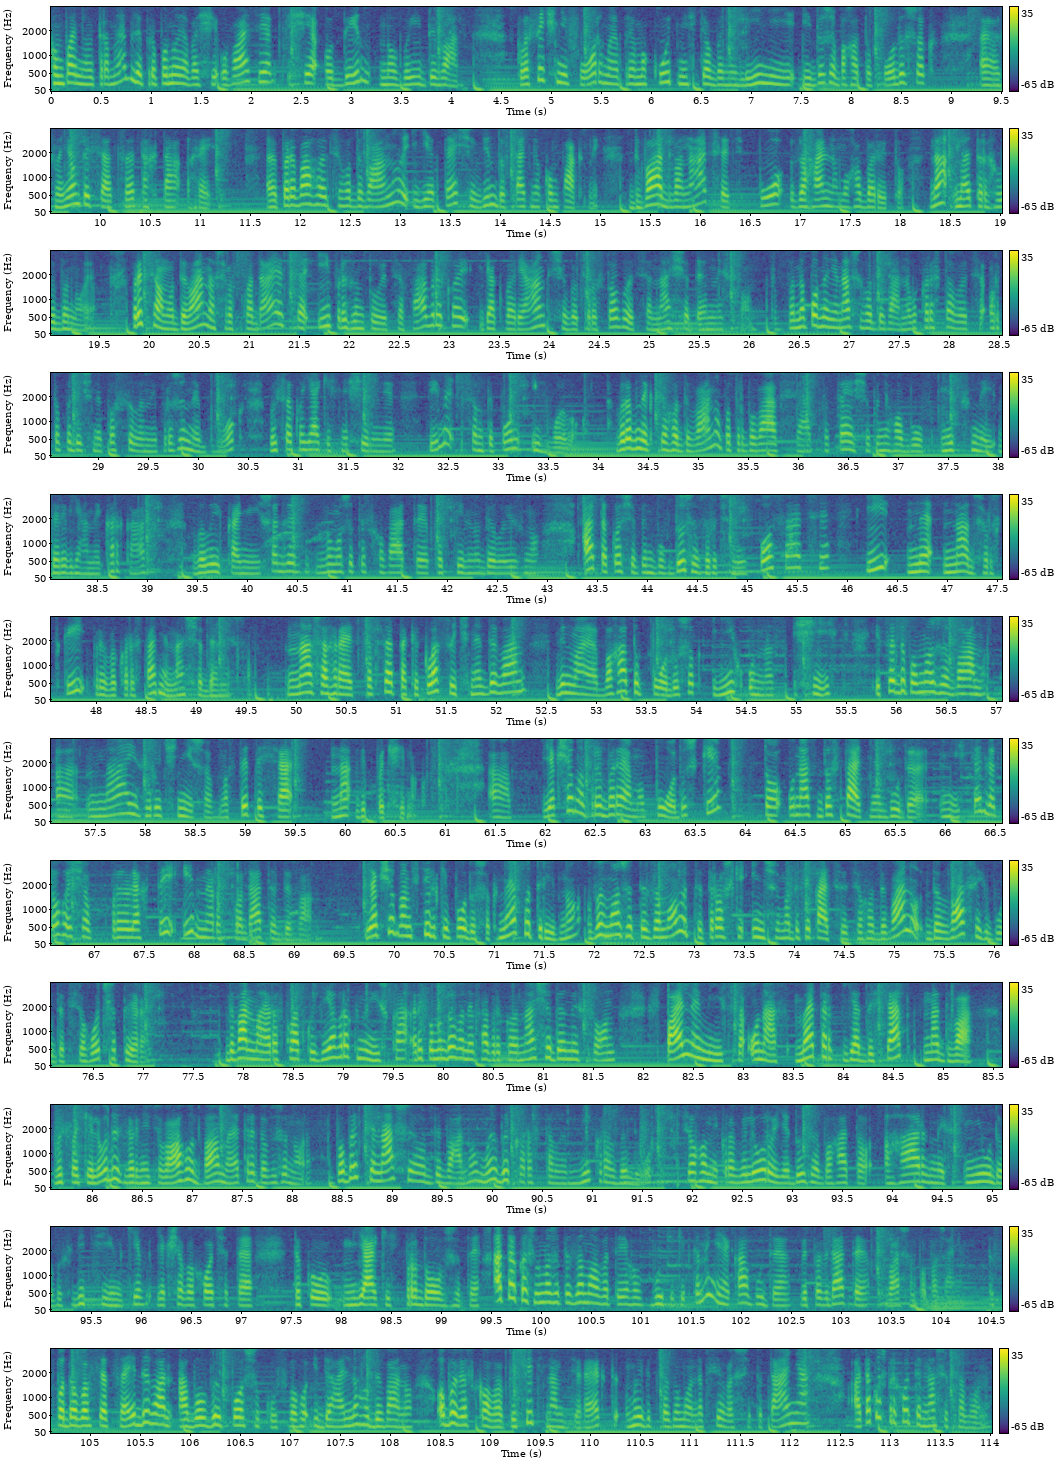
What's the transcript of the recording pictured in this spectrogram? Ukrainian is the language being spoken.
Компанія Ультрамеблі пропонує вашій увазі ще один новий диван. Класичні форми, прямокутні стьобані лінії і дуже багато подушок. Е, Знайомтеся, це тахта Грейс. Е, Перевагою цього дивану є те, що він достатньо компактний 2,12 по загальному габариту на метр глибиною. При цьому диван наш розкладається і презентується фабрикою як варіант, що використовується на щоденний сон. В наповненні нашого дивану використовується ортопедичний посилений пружинний блок, високоякісні щільні піни, сантипон і войлок. Виробник цього дивану потурбувався про те, щоб у нього був міцний дерев'яний каркас, велика ніша, де ви можете сховати постільну білизну, а також щоб він був дуже зручний в посадці і не наджорсткий при використанні на щоденний сон. Наша грець це все таки класичний диван. Він має багато подушок, їх у нас шість, і це допоможе вам найзручніше вмоститися на відпочинок. Якщо ми приберемо подушки, то у нас достатньо буде місця для того, щоб прилягти і не розкладати диван. Якщо вам стільки подушок не потрібно, ви можете замовити трошки іншу модифікацію цього дивану, де у вас їх буде всього 4. Диван має розкладку Єврокнижка, рекомендований фабрикою на щоденний сон. Спальне місце у нас метр п'ятдесят на 2. Високі люди, зверніть увагу, 2 метри довжиною. В побивці нашого дивану ми використали мікровелюр. Цього мікровелюру є дуже багато гарних нюдових відтінків, якщо ви хочете таку м'якість продовжити. А також ви можете замовити його в будь-якій тканині, яка буде відповідати вашим побажанням. Сподобався цей диван, або ви в пошуку свого ідеального дивану? Обов'язково пишіть нам Директ. Ми відповімо на всі ваші питання. А також приходьте в наші салони.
